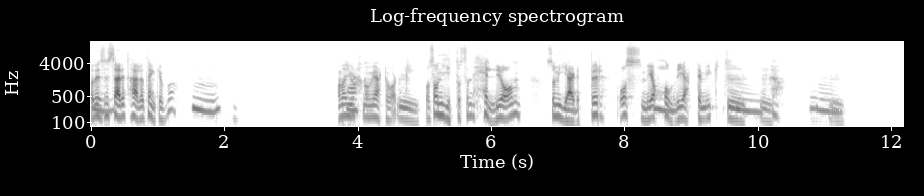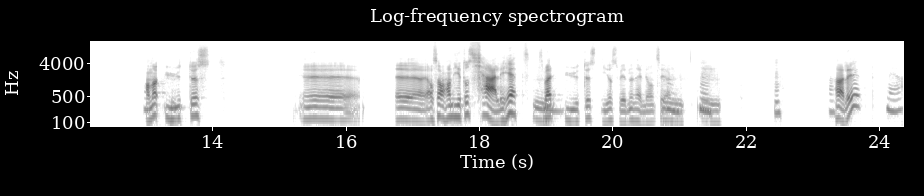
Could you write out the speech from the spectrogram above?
Og det syns jeg er litt herlig å tenke på. Mm. Han har Ja. gjort noe med hjertet vårt. Mm. Og så har han gitt oss en hellig ånd som hjelper oss med å Mm. holde hjertet mykt. Mm. Ja. Mm. Han har utøst eh, eh, Altså, han har gitt oss kjærlighet som er utøst i oss ved Den hellige ånd, sier han. Mm. Mm. Herlig. Ja.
